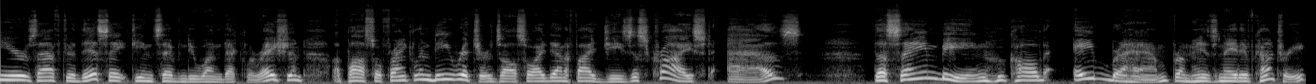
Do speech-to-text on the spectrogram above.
years after this 1871 declaration, Apostle Franklin D. Richards also identified Jesus Christ as the same being who called Abraham from his native country,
